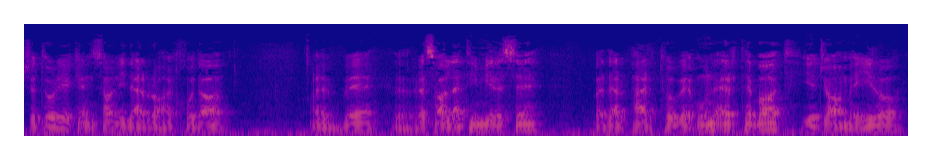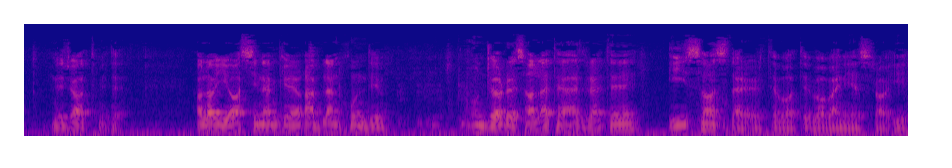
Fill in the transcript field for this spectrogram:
چطور یک انسانی در راه خدا به رسالتی می‌رسه و در پرتو اون ارتباط یه جامعه ای رو نجات میده. حالا یاسین هم که قبلا خوندیم اونجا رسالت حضرت ایساس در ارتباط با بنی اسرائیل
